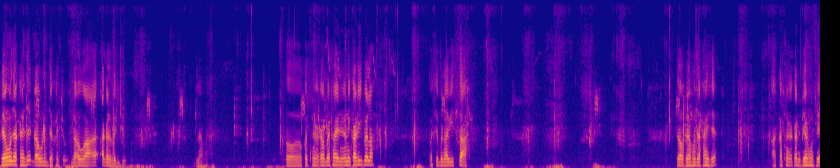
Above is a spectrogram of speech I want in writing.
ભેહું દેખાય છે ગાવું નથી દેખાય છું ગાવું આ- આગળ વધી ગયું એટલા માટે તો કૃષ્ણ કાકા બેઠા એની કાઢી પહેલાં પછી બનાવી ચા જો ભેહું દેખાય છે આ કૃષ્ણ કાકાની ભેહું છે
